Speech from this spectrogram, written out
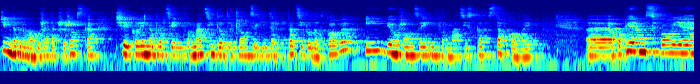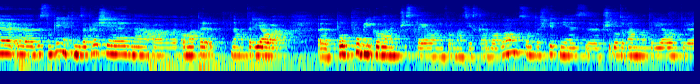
Dzień dobry, Małgorzata Krzyżowska. Dzisiaj kolejna porcja informacji dotyczących interpretacji podatkowych i wiążącej informacji stawkowej. E, Opieram swoje e, wystąpienia w tym zakresie na, e, mater- na materiałach pu- publikowanych przez Krajową Informację Skarbową. Są to świetnie przygotowane materiały, które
